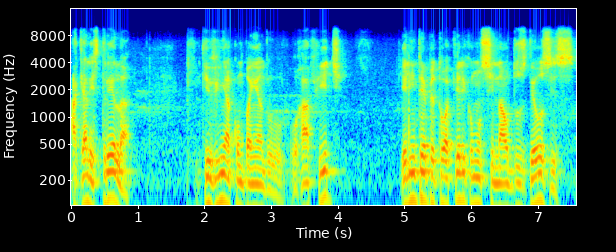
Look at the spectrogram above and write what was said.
aquela estrela que vinha acompanhando o Rafid, ele interpretou aquele como um sinal dos deuses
